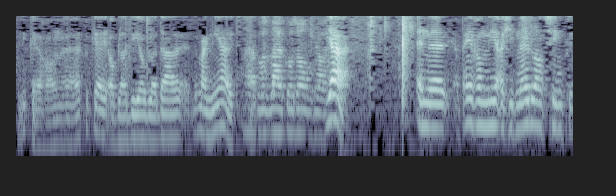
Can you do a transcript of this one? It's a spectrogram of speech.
Die kunnen gewoon, eh huppakee, obladi, oblada, dat maakt niet uit. Het luik was al. ja. En eh, op een of andere manier, als je het Nederlands zingt, eh,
